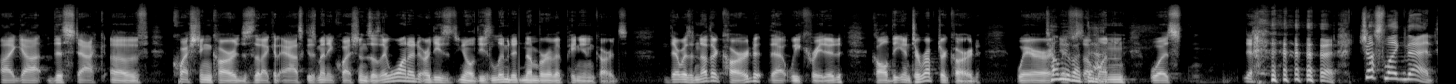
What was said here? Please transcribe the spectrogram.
I got this stack of question cards that I could ask as many questions as I wanted, or these you know these limited number of opinion cards. There was another card that we created called the interrupter card, where if someone that. was just like that,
